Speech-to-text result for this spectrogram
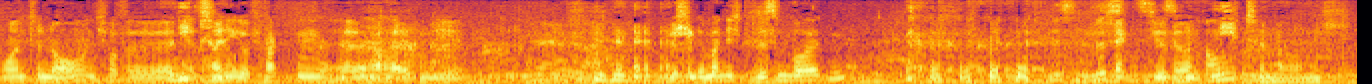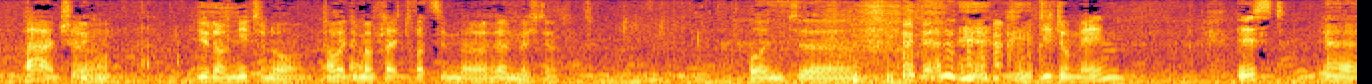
Want to Know. Und ich hoffe, wir werden jetzt einige Fakten äh, erhalten, die wir schon immer nicht wissen wollten. Wissen müssen. Facts you don't brauchen. need to know, nicht? Ah, Entschuldigung. You don't need to know. Aber die man vielleicht trotzdem äh, hören möchte. Und äh, die Domain ist, Äh,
